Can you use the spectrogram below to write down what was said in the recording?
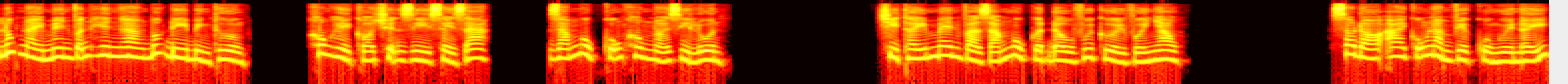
Lúc này Men vẫn hiên ngang bước đi bình thường, không hề có chuyện gì xảy ra, giám ngục cũng không nói gì luôn. Chỉ thấy Men và giám ngục gật đầu vui cười với nhau. Sau đó ai cũng làm việc của người nấy,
